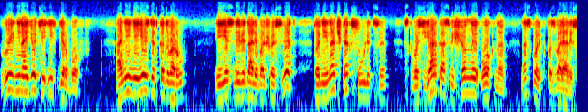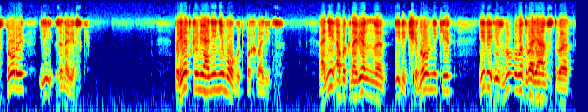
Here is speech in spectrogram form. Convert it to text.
Вы не найдете их гербов. Они не ездят ко двору, и если видали большой свет, то не иначе, как с улицы, сквозь ярко освещенные окна, насколько позволяли сторы и занавески. Предками они не могут похвалиться. Они обыкновенно или чиновники, или из нового дворянства –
